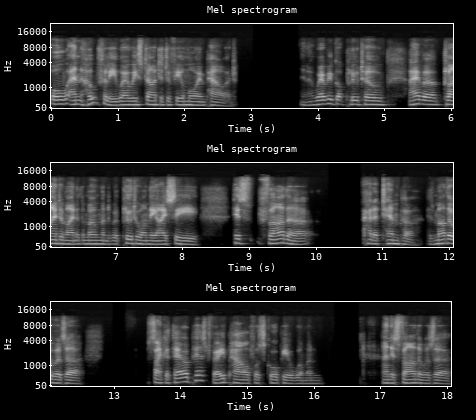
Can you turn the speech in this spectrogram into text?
or and hopefully where we started to feel more empowered. You know, where we've got Pluto. I have a client of mine at the moment with Pluto on the IC. His father had a temper. His mother was a psychotherapist, very powerful Scorpio woman, and his father was a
